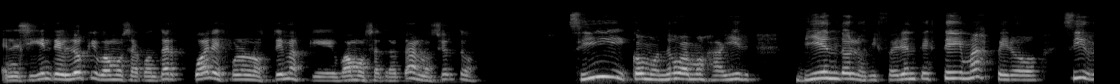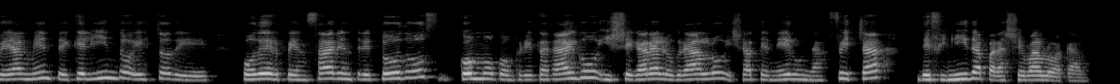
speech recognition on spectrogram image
en el siguiente bloque vamos a contar cuáles fueron los temas que vamos a tratar, ¿no es cierto? Sí, cómo no vamos a ir viendo los diferentes temas, pero sí, realmente qué lindo esto de poder pensar entre todos cómo concretar algo y llegar a lograrlo y ya tener una fecha definida para llevarlo a cabo.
